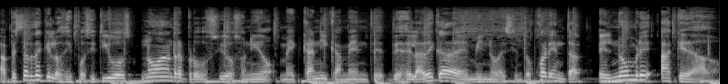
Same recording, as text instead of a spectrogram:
A pesar de que los dispositivos no han reproducido sonido mecánicamente desde la década de 1940, el nombre ha quedado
